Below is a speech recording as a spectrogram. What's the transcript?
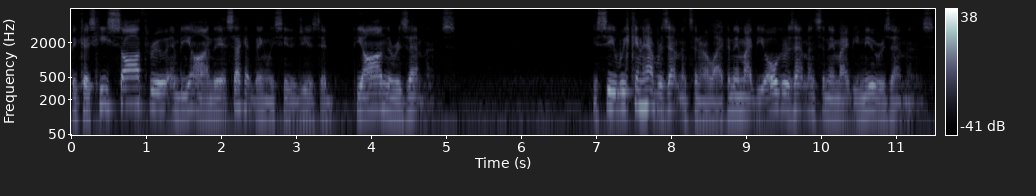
because he saw through and beyond. The second thing we see that Jesus did, beyond the resentments. You see, we can have resentments in our life, and they might be old resentments and they might be new resentments.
